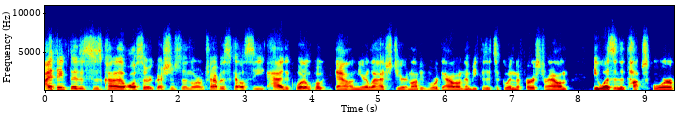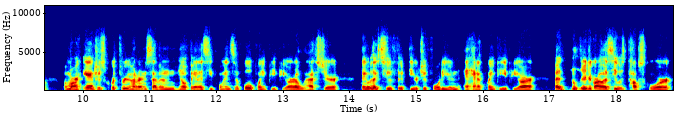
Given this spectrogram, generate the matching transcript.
I think that this is kind of also regression to the norm. Travis Kelce had a quote unquote down year last year, and a lot of people were down on him because it took him in the first round. He wasn't the top scorer. But Mark Andrews scored 307, you know, fantasy points in full point PPR last year. I think it was like 250 or 240 and a half point PPR. But regardless, he was top scorer.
